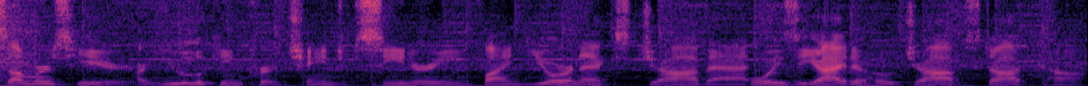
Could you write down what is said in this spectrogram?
Summer's here. Are you looking for a change of scenery? Find your next job at BoiseIdahoJobs.com.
